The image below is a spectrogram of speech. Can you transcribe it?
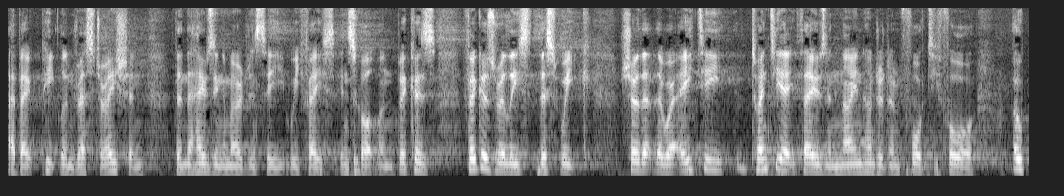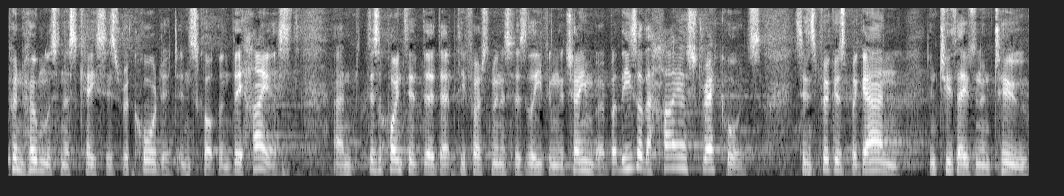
about peatland restoration than the housing emergency we face in Scotland, because figures released this week show that there were 28,944 open homelessness cases recorded in Scotland, the highest. And disappointed the Deputy First Minister is leaving the chamber, but these are the highest records since figures began in 2002,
